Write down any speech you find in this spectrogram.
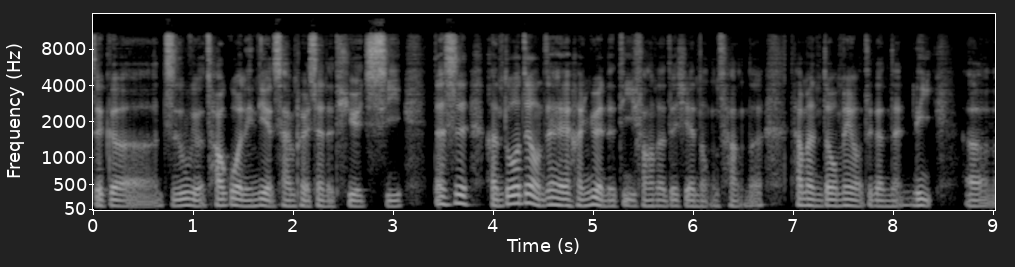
这个植物有超过零点三 percent 的 THC。但是很多这种在很远的地方的这些农场呢，他们都没有这个能力。呃，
